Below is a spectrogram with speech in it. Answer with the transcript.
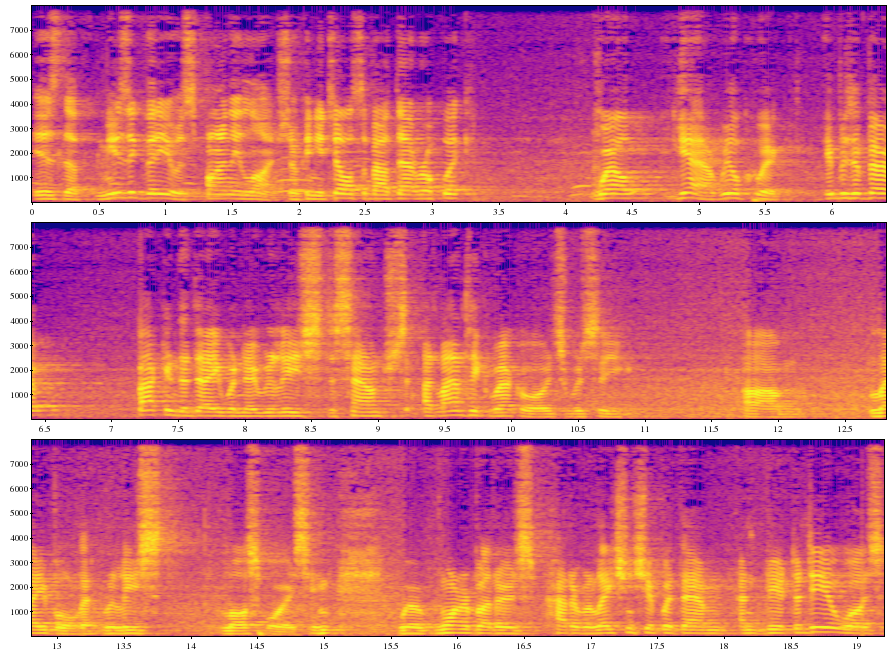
is the music video is finally launched. So can you tell us about that real quick? Well, yeah, real quick. It was about back in the day when they released the sound. Atlantic Records was the um, label that released Lost Boys, where Warner Brothers had a relationship with them, and the, the deal was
